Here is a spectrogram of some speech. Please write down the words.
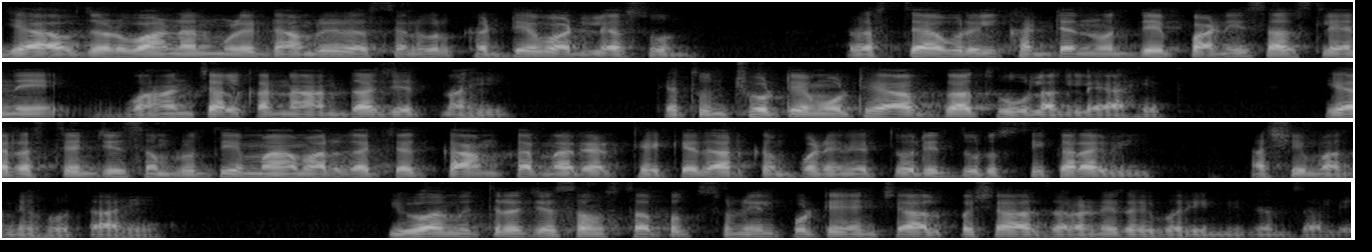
या अवजड वाहनांमुळे डांबरी रस्त्यांवर खड्डे वाढले असून रस्त्यावरील खड्ड्यांमध्ये पाणी साचल्याने वाहन चालकांना अंदाज येत नाही. त्यातून छोटे मोठे अपघात होऊ लागले आहेत. या रस्त्यांची समृद्धी महामार्गाचे काम करणाऱ्या ठेकेदार कंपनीने त्वरित दुरुस्ती करावी अशी मागणी होत आहे. युवा मित्राचे संस्थापक सुनील पोटे यांच्या अल्पशा आजाराने रविवारी निधन झाले.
